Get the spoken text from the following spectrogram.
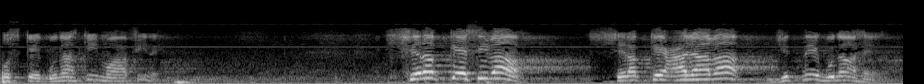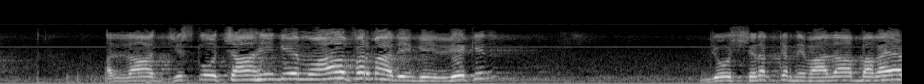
اس کے گناہ کی معافی نہیں۔ شرک کے سوا، شرک کے علاوہ جتنے گناہ ہیں اللہ جس کو چاہیں گے معاف فرما دیں گے، لیکن جو شرک کرنے والا بغیر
